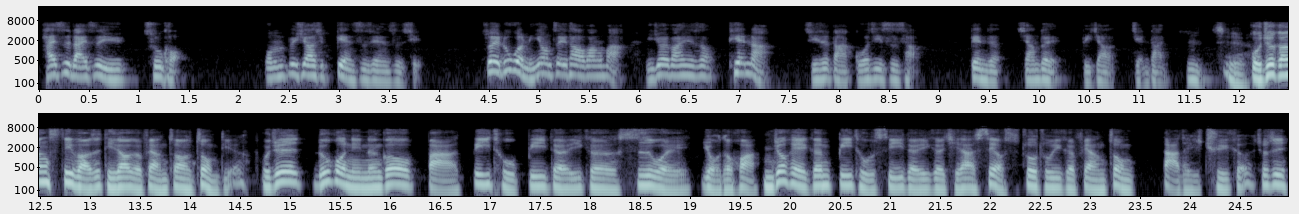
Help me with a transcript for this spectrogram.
还是来自于出口？我们必须要去辨识这件事情。所以如果你用这一套方法，你就会发现说，天哪，其实打国际市场变得相对比较简单。嗯，是。我觉得刚刚 Steve 老师提到一个非常重要的重点，我觉得如果你能够把 B to B 的一个思维有的话，你就可以跟 B to C 的一个其他 Sales 做出一个非常重。大的一个区隔就是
